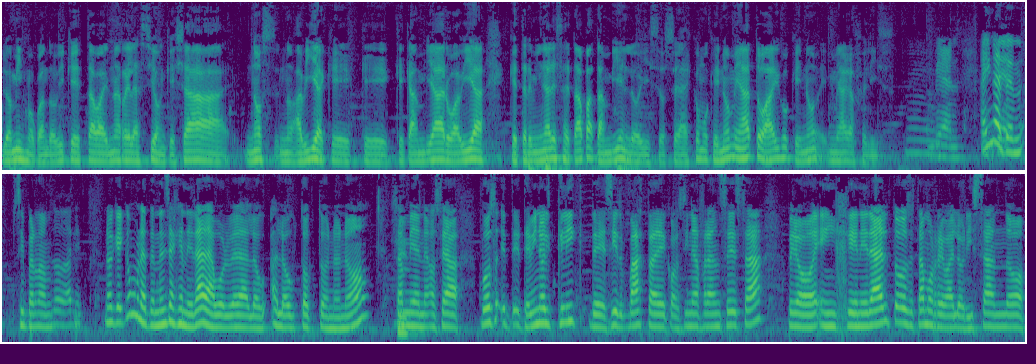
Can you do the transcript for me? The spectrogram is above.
lo mismo cuando vi que estaba en una relación que ya no, no había que, que- que cambiar o había que terminar esa etapa, también lo hice. O sea, es como que no me ato a algo que no me haga feliz. Bien. Hay una Este- ten- sí, perdón. No, dale. No, que hay como una tendencia general a volver a lo, a lo autóctono, ¿no? Sí. También, o sea, vos eh, te, te vino el clic de decir basta de cocina francesa, pero en general todos estamos revalorizando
